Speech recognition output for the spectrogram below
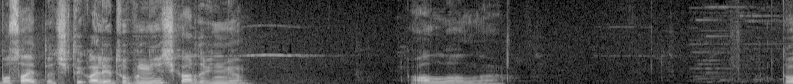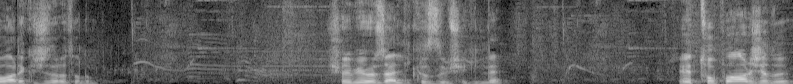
Boss haydutla çıktık. Ali topu niye çıkardı bilmiyorum. Allah Allah. Duvar yakıcılar atalım. Şöyle bir özellik hızlı bir şekilde. Evet topu harcadı.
